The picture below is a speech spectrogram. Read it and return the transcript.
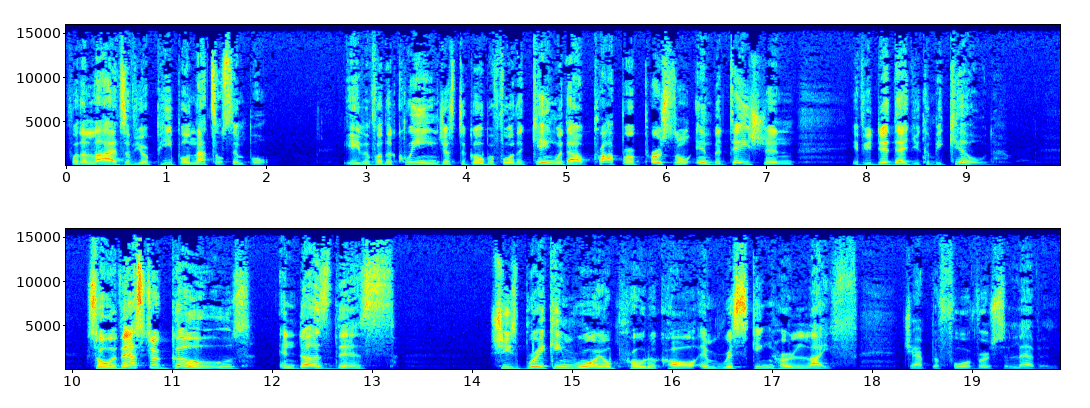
for the lives of your people. Not so simple. Even for the queen, just to go before the king without proper personal invitation. If you did that, you could be killed. So if Esther goes and does this, she's breaking royal protocol and risking her life. Chapter 4, verse 11.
